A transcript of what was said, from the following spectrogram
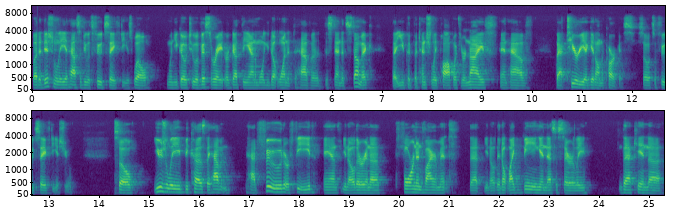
But additionally, it has to do with food safety as well when you go to eviscerate or gut the animal, you don't want it to have a distended stomach that you could potentially pop with your knife and have bacteria get on the carcass. So it's a food safety issue. So usually because they haven't had food or feed and you know they're in a foreign environment that you know they don't like being in necessarily that can uh,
